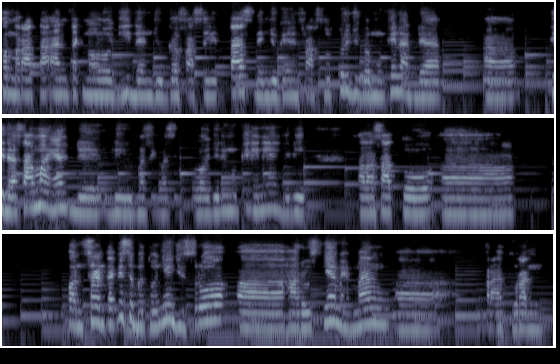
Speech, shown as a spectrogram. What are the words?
kemerataan teknologi dan juga fasilitas dan juga infrastruktur juga mungkin ada uh, tidak sama ya di masing-masing pulau. Jadi mungkin ini yang jadi salah satu uh, concern. Tapi sebetulnya justru uh, harusnya memang uh, peraturan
